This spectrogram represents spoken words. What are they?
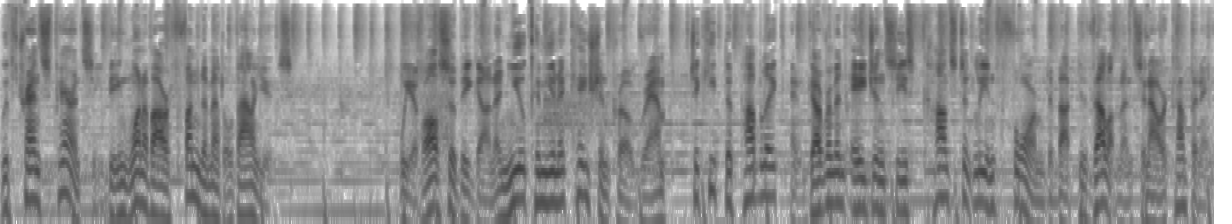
with transparency being one of our fundamental values. We have also begun a new communication program to keep the public and government agencies constantly informed about developments in our company.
